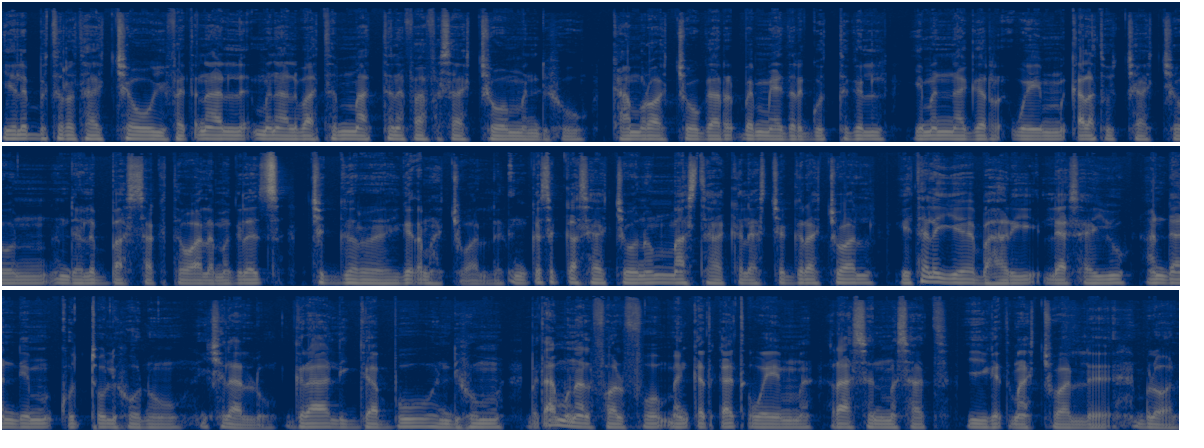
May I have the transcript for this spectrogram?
የልብ ትርታቸው ይፈጥናል፣ ምናልባትም አተነፋፈሳቸውም እንዲሁ። ከአእምሯቸው ጋር በሚያደርጉት ትግል የመናገር ወይም ቃላቶቻቸውን እንደ ልብ አሳክተው አለመግለጽ ችግር ይገጥማቸዋል። እንቅስቃሴያቸውንም ማስተካከል ያስቸግራቸዋል። የተለየ ባህሪ ሊያሳዩ፣ አንዳንዴም ቁጡ ሊሆኑ ይችላሉ። ግራ ሊጋቡ፣ እንዲሁም በጣሙን አልፎ አልፎ መንቀጥቀጥ ወይም ራስን መሳት ይገጥማቸዋል ብለዋል።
